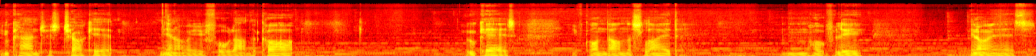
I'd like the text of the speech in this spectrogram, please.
you can just chuck it, you know, you fall out the cart. Who cares? You've gone down the slide. Mm, hopefully, you know, it is.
